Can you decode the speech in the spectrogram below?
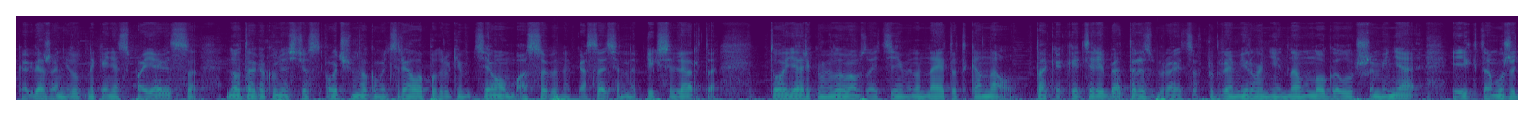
когда же они тут наконец появятся, но так как у меня сейчас очень много материала по другим темам, особенно касательно пиксель-арта, то я рекомендую вам зайти именно на этот канал, так как эти ребята разбираются в программировании намного лучше меня и к тому же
